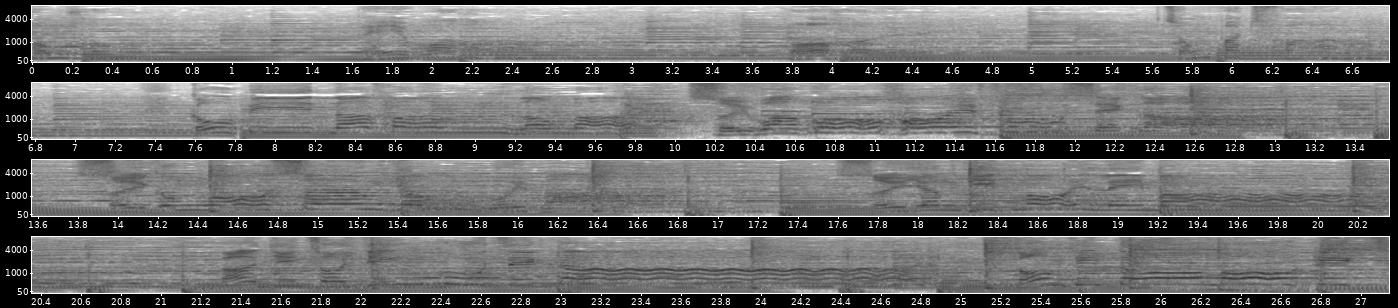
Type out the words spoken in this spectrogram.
空空臂弯，过去总不返。告别那份浪漫，谁话过海枯石烂？谁共我相拥每晚？谁让热爱弥漫？但现在应孤寂单。当天多么激情。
